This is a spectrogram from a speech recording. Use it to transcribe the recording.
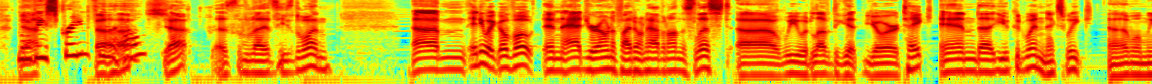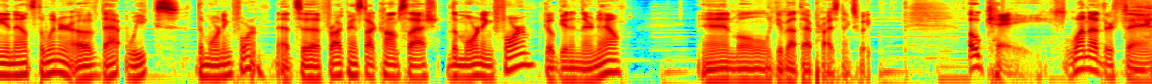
movie Yeah. screen for your Uh-huh. house. Yeah, that's, the, that's he's the one. Um, anyway, go vote and add your own if I don't have it on this list. Uh, we would love to get your take, and uh, you could win next week uh, when we announce the winner of that week's The Morning Forum. That's uh, frogpants.com slash The Morning Forum. Go get in there now, and we'll give out that prize next week. Okay, one other thing.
